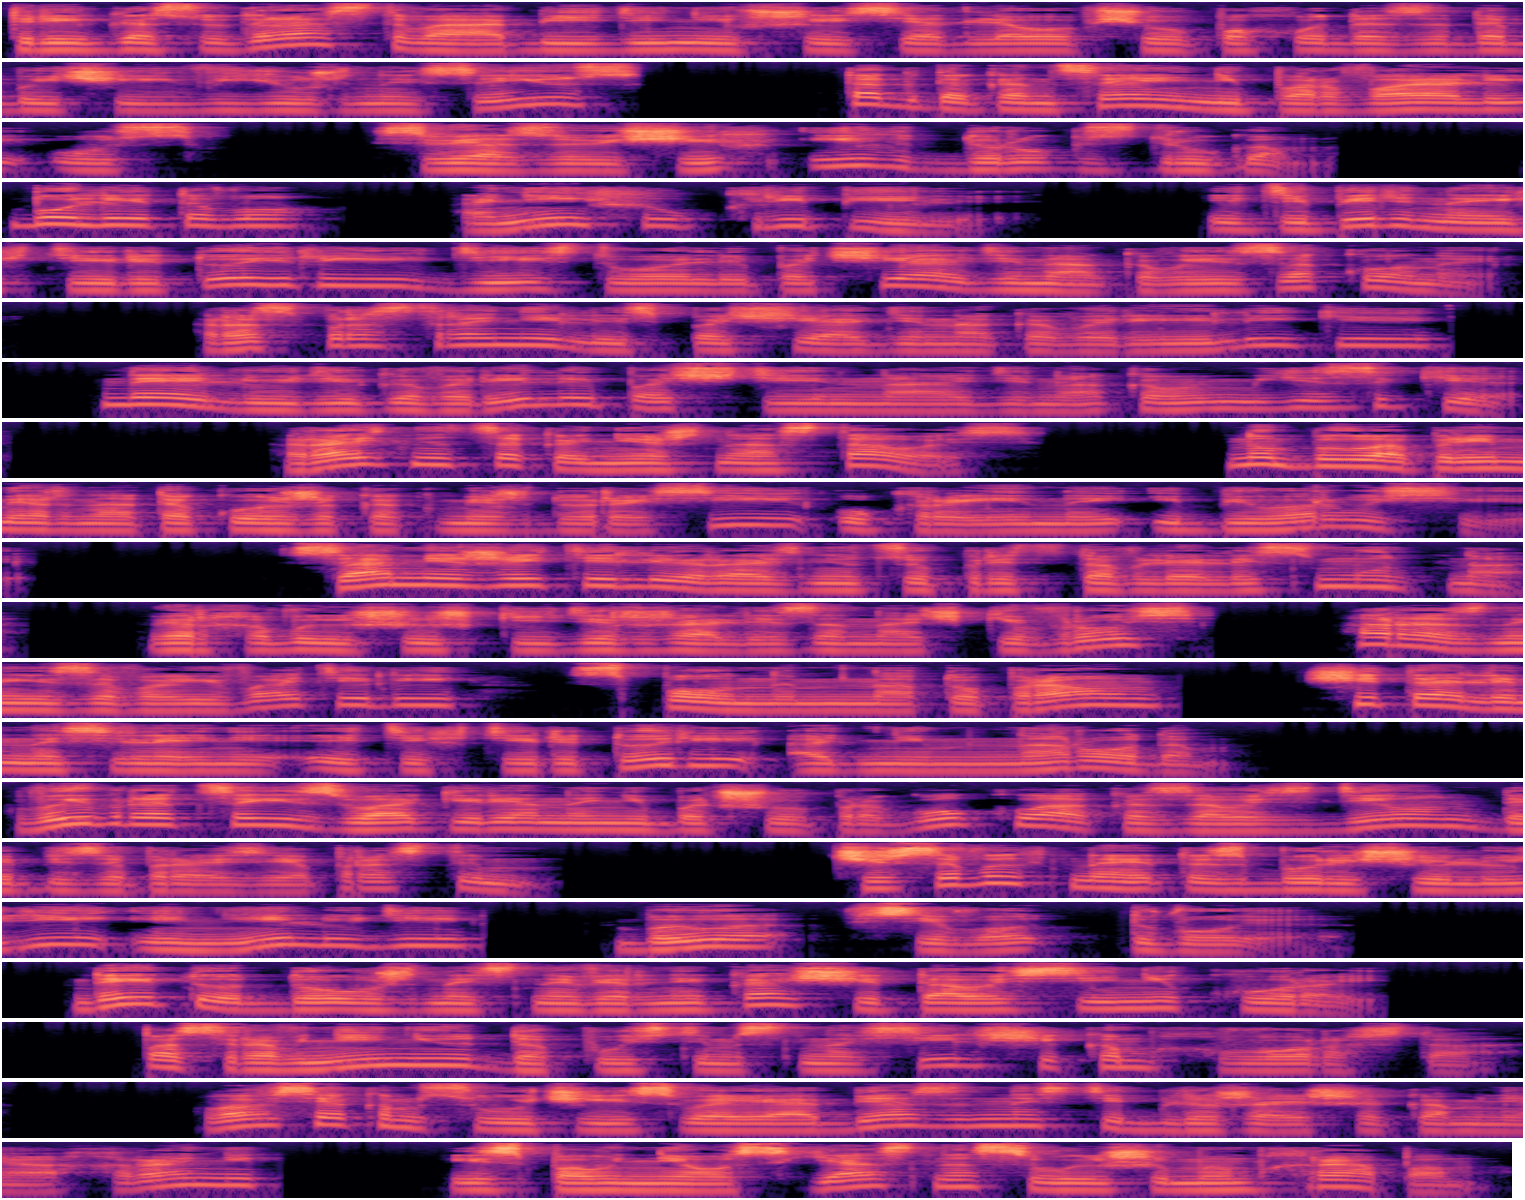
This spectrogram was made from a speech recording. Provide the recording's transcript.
Три государства, объединившиеся для общего похода за добычей в Южный Союз, так до конца и не порвали уз, связывающих их друг с другом. Более того, они их укрепили, и теперь на их территории действовали почти одинаковые законы, распространились почти одинаковые религии, да и люди говорили почти на одинаковом языке. Разница, конечно, осталась, но была примерно такой же, как между Россией, Украиной и Белоруссией. Сами жители разницу представляли смутно. Верховые шишки держали заначки врозь, а разные завоеватели с полным на то правом считали население этих территорий одним народом. Выбраться из лагеря на небольшую прогулку оказалось делом до безобразия простым. Часовых на это сборище людей и не людей было всего двое. Да и то должность наверняка считалась синекурой, по сравнению, допустим, с носильщиком хвороста. Во всяком случае, свои обязанности ближайший ко мне охранник исполнял с ясно слышимым храпом.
